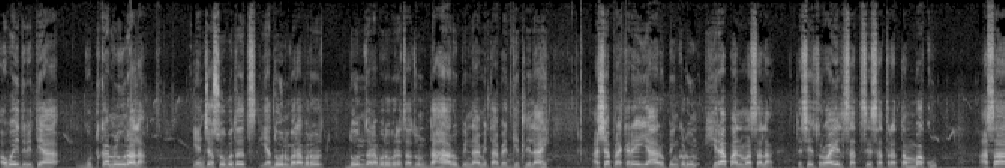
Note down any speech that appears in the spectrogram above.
अवैधरित्या गुटखा मिळून आला. यांच्यासोबतच या दोन बराबरोबर दोन जणांबरोबरच अजून दहा आरोपींना आम्ही ताब्यात घेतलेला आहे. अशा प्रकारे या आरोपींकडून हिरा पान मसाला तसेच रॉयल सातशे सतरा तंबाखू असा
